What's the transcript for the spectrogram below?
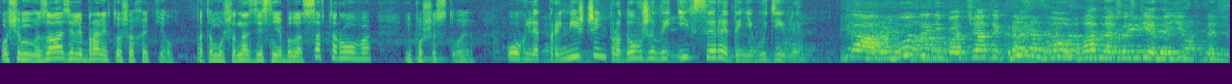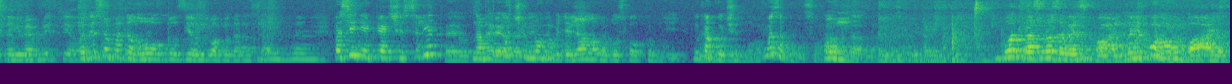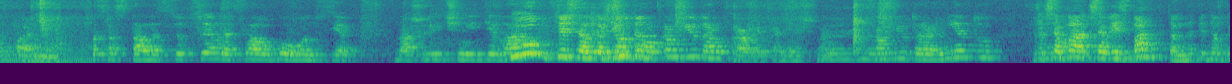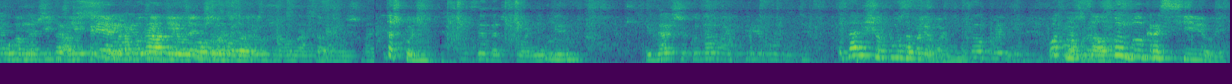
В общем, залазили, брали кто что хотел, потому что нас здесь не было со второго и по шестое. Огляд приміщень продовжили і всередині будівлі. Да, работа не початый край. Ну, главное, что стены есть красивые, приобретела. Подвесной потолок был сделан два года назад. Последние 5-6 лет вот нам снаряды очень много видно. выделяло облсполкомней. Ну как очень много? По запросу. Полно. Вот у вас розовая спальня, наверху голубая спальня. У нас осталось все целое, слава богу, вон все наши личные дела. Ну, здесь стоял компьютер. компьютер, компьютер украли, конечно. Компьютера нету. Уже вся, ба- вся весь банк там на педагогов, на детей, Да, какие все мы работы регистрации делаем. тоже что было. уже у нас, Да. конечно. Это школьники. Все дошкольники. И дальше куда вы их переводите? Там еще по заболеваниям. Добрый день. Вот наш зал, он был красивый.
